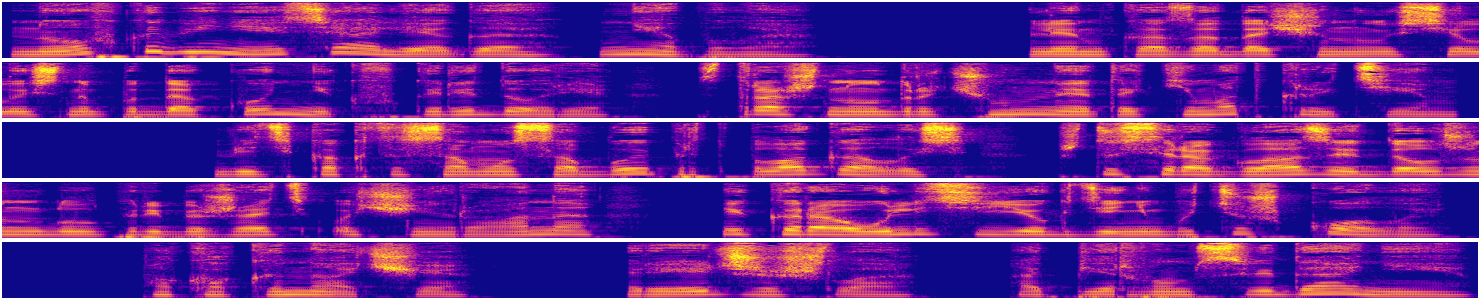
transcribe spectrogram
Но в кабинете Олега не было. Ленка озадаченно уселась на подоконник в коридоре, страшно удрученная таким открытием. Ведь как-то само собой предполагалось, что Сероглазый должен был прибежать очень рано и караулить ее где-нибудь у школы. А как иначе? Речь же шла о первом свидании.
